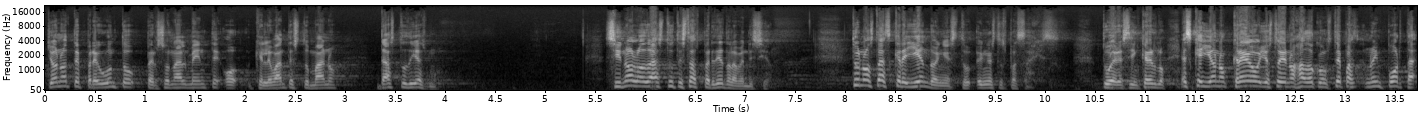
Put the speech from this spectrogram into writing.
Yo no te pregunto personalmente o que levantes tu mano, das tu diezmo. Si no lo das, tú te estás perdiendo la bendición. Tú no estás creyendo en, esto, en estos pasajes. Tú eres incrédulo. Es que yo no creo, yo estoy enojado con usted. No importa.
